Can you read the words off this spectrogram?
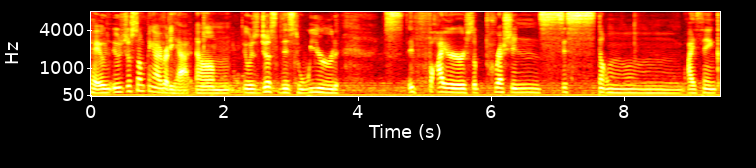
Okay, it was, it was just something I already had. Um, it was just this weird fire suppression system. I think.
